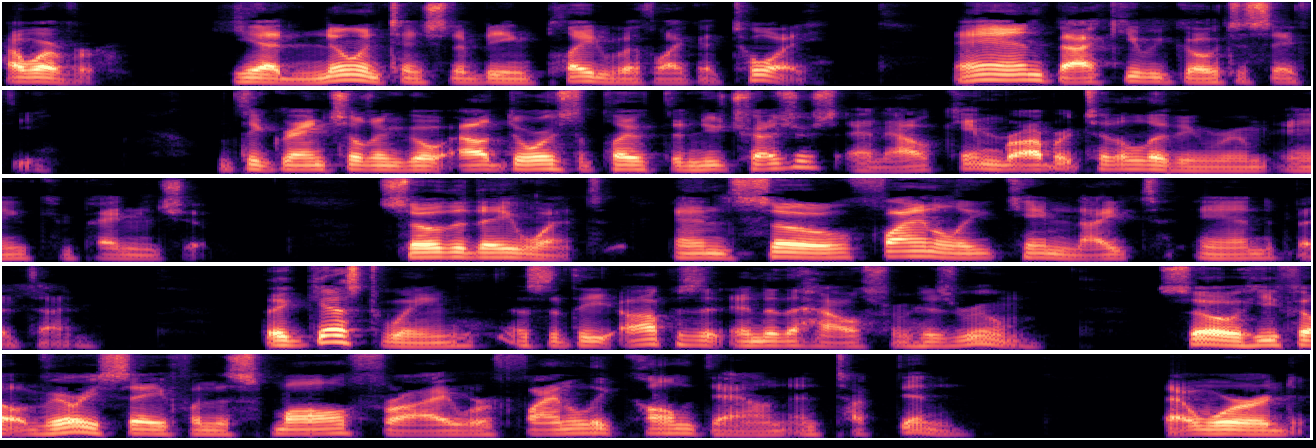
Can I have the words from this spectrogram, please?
However, he had no intention of being played with like a toy, and back he would go to safety. The grandchildren go outdoors to play with the new treasures, and out came Robert to the living room and companionship. So the day went, and so finally came night and bedtime. The guest wing is at the opposite end of the house from his room, so he felt very safe when the small fry were finally calmed down and tucked in. That word,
